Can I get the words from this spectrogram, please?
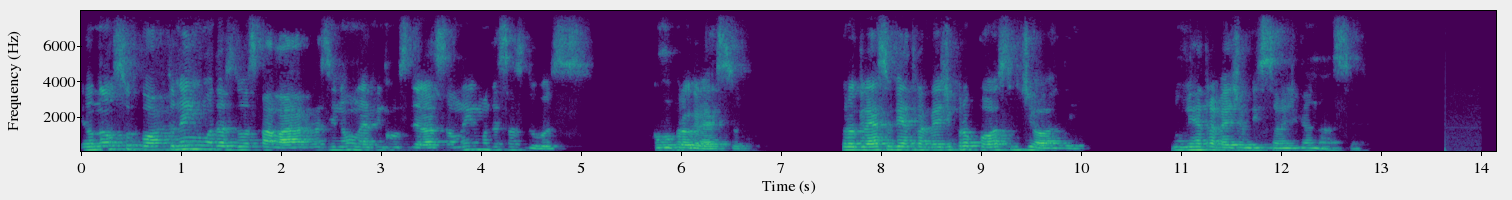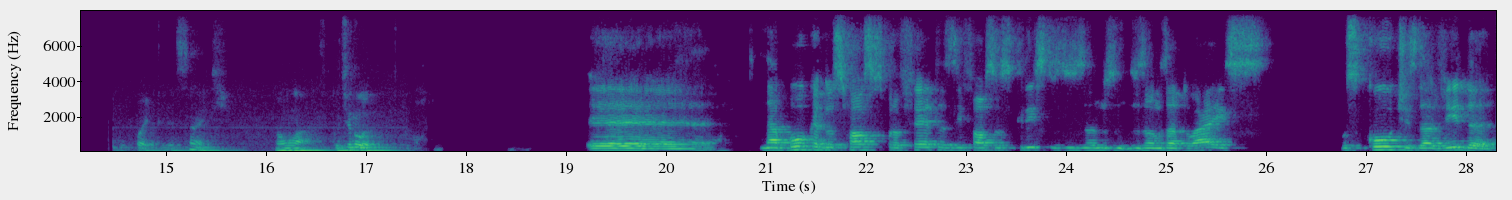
Eu não suporto nenhuma das duas palavras e não levo em consideração nenhuma dessas duas como progresso. Progresso vem através de propósito de ordem, não vem através de ambição e de ganância. Pô, interessante. Vamos lá, continua. É na boca dos falsos profetas e falsos cristos dos anos, dos anos atuais, os coaches da vida,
